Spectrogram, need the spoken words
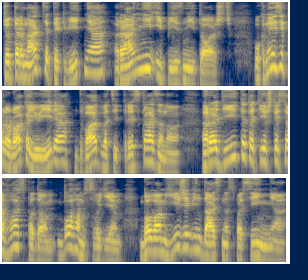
14 квітня, ранній і пізній дощ. У книзі пророка Юїля 2.23 сказано Радійте та тіштеся Господом, Богом своїм, бо вам їжі Він дасть на спасіння,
